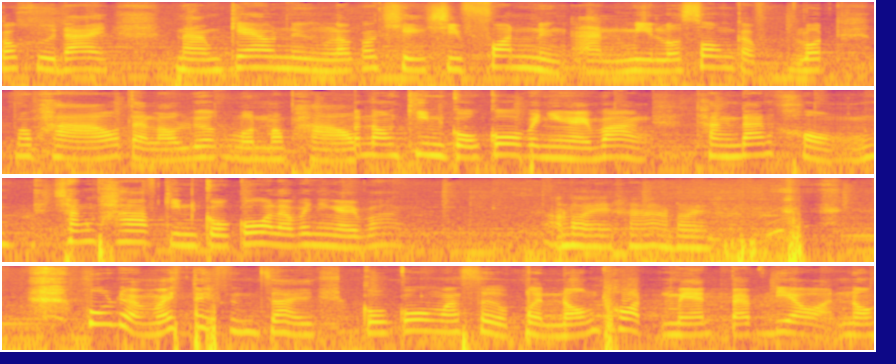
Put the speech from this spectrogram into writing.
ก็คือได้น้ำแก้วหนึ่งแล้วก็เค้กชิฟฟ่อนหนึ่งอัน มีรสส้มกับรสมะพร้าวแต่เราเลือกรสมะพร้าวน้องกินโกโก้เป็นยังไงบ้าง ทางด้านของช่างภาพกินโกโก้แล้วเป็นยังไงบ้าง อร่อยค่ะ อร่อยค่ะ แบบไม่เต็มใจโกโก้มาเสิร์ฟเหมือนน้องถอดแมสแป๊บเดียวอะน้อง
